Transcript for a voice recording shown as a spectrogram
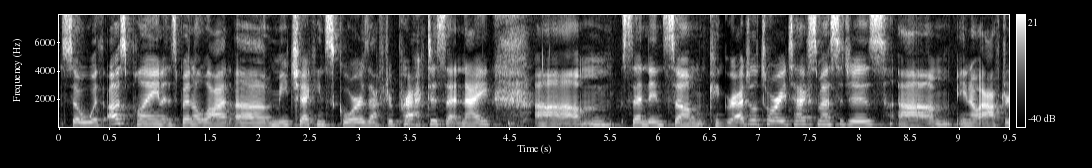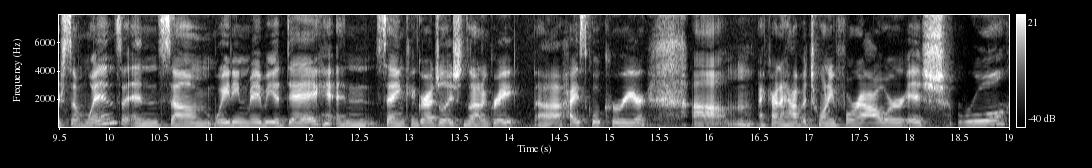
so with us playing, it's been a lot of me checking scores after practice at night, um, sending some congratulatory text messages, um, you know, after some wins, and some waiting maybe a day and saying congratulations on a great uh, high school career. Um, I kind of have a 24-hour ish rule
